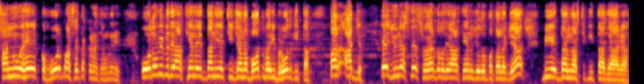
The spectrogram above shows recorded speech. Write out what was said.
ਸਾਨੂੰ ਇਹ ਇੱਕ ਹੋਰ ਪਾਸੇ ਧੱਕਣਾ ਚਾਹੁੰਦੇ ਨੇ। ਉਦੋਂ ਵੀ ਵਿਦਿਆਰਥੀਆਂ ਨੇ ਇਦਾਂ ਦੀਆਂ ਚੀਜ਼ਾਂ ਦਾ ਬਹੁਤ ਵਾਰੀ ਵਿਰੋਧ ਕੀਤਾ। ਪਰ ਅੱਜ ਇਹ ਯੂਨੀਵਰਸਿਟੀ ਦੇ ਸੁਹਿਰਦ ਵਿਦਿਆਰਥੀਆਂ ਨੂੰ ਜਦੋਂ ਪਤਾ ਲੱਗਿਆ ਵੀ ਇਦਾਂ ਨਸ਼ਟ ਕੀਤਾ ਜਾ ਰਿਹਾ,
